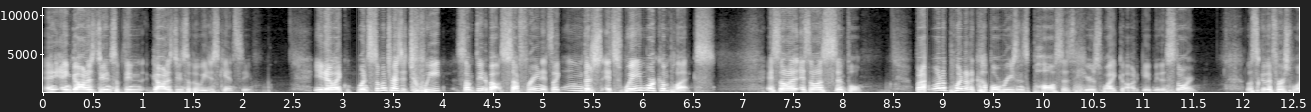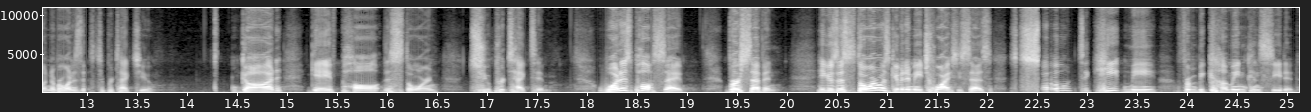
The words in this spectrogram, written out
and, and God is doing something God is doing something we just can't see. You know, like when someone tries to tweet something about suffering, it's like mm, there's, it's way more complex. It's not, it's not as simple. But I want to point out a couple reasons Paul says, here's why God gave me this thorn. Let's look at the first one. Number one is this, to protect you. God gave Paul this thorn to protect him. What does Paul say? Verse 7. He goes, This thorn was given to me twice. He says, so to keep me from becoming conceited.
